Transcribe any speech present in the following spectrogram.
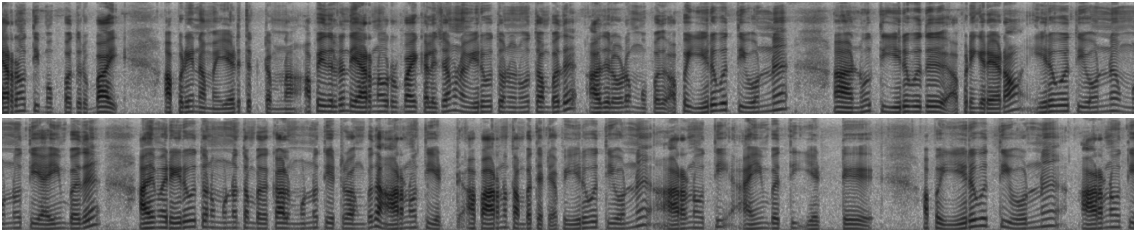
இரநூத்தி முப்பது ரூபாய். அப்படின்னு நம்ம எடுத்துக்கிட்டோம்னா அப்போ இதிலிருந்து இரநூறுபாய் கழிச்சோம்னா நம்ம இருபத்தொன்று நூற்றம்பது அதிலோட முப்பது. அப்போ இருபத்தி ஒன்று நூற்றி இருபது அப்படிங்கிற இடம் இருபத்தி ஒன்று முந்நூற்றி ஐம்பது அதே மாதிரி இருபத்தொன்று முந்நூற்றம்பது கால் முந்நூற்றி எட்டு வாங்கும்போது அறநூற்றி எட்டு அப்போ அறநூற்றம்பத்தெட்டு அப்போ இருபத்தி ஒன்று அறநூற்றி ஐம்பத்தி எட்டு. அப்போ இருபத்தி ஒன்று அறநூற்றி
